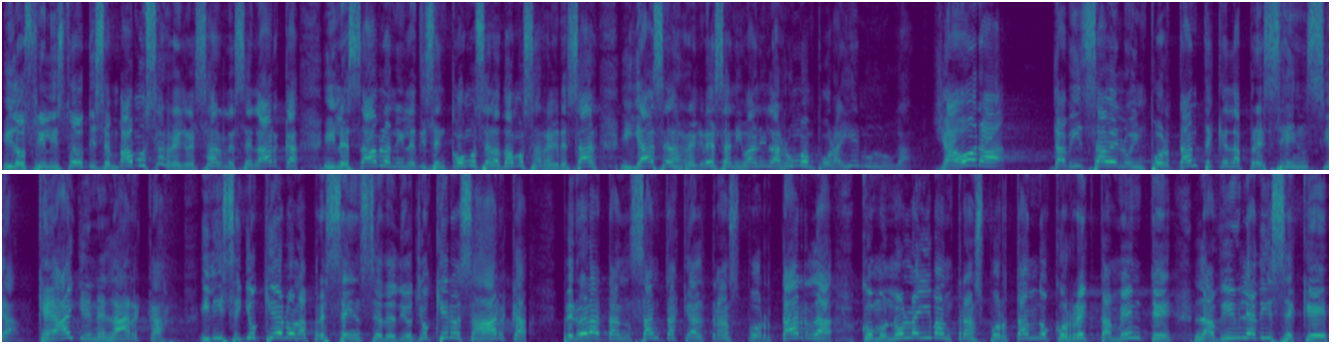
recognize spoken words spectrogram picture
Y los filisteos dicen, vamos a regresarles el arca. Y les hablan y les dicen, ¿cómo se las vamos a regresar? Y ya se las regresan y van y la rumban por ahí en un lugar. Y ahora David sabe lo importante que es la presencia que hay en el arca. Y dice, yo quiero la presencia de Dios, yo quiero esa arca pero era tan santa que al transportarla, como no la iban transportando correctamente, la Biblia dice que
